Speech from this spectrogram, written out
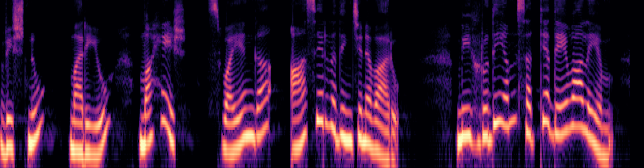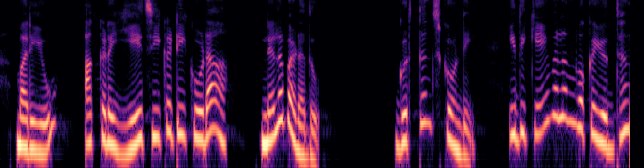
విష్ణు మరియు మహేష్ స్వయంగా ఆశీర్వదించినవారు. మీ హృదయం సత్యదేవాలయం మరియు అక్కడ ఏ చీకటి కూడా నిలబడదు. గుర్తుంచుకోండి ఇది కేవలం ఒక యుద్ధం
